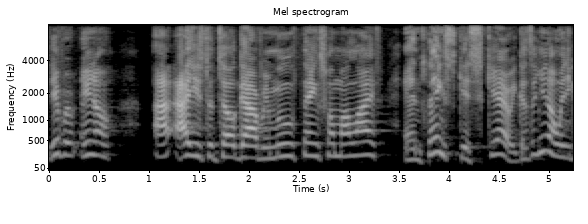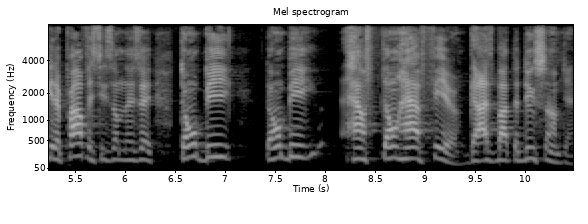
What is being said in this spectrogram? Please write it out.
You ever, you know, I, I used to tell God, remove things from my life, and things get scary. Because you know, when you get a prophecy, something they say, don't be, don't be have, don't have fear. God's about to do something.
